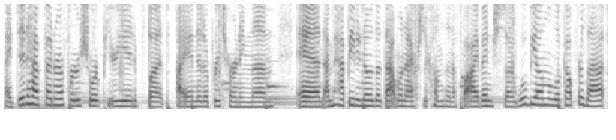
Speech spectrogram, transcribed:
I did have Fenra for a short period, but I ended up returning them. And I'm happy to know that that one actually comes in a 5 inch, so I will be on the lookout for that.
